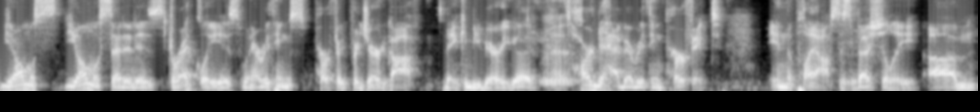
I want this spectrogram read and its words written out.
you almost you almost said it is directly is when everything's perfect for Jared Goff, they can be very good. It's hard to have everything perfect in the playoffs, especially. Um,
